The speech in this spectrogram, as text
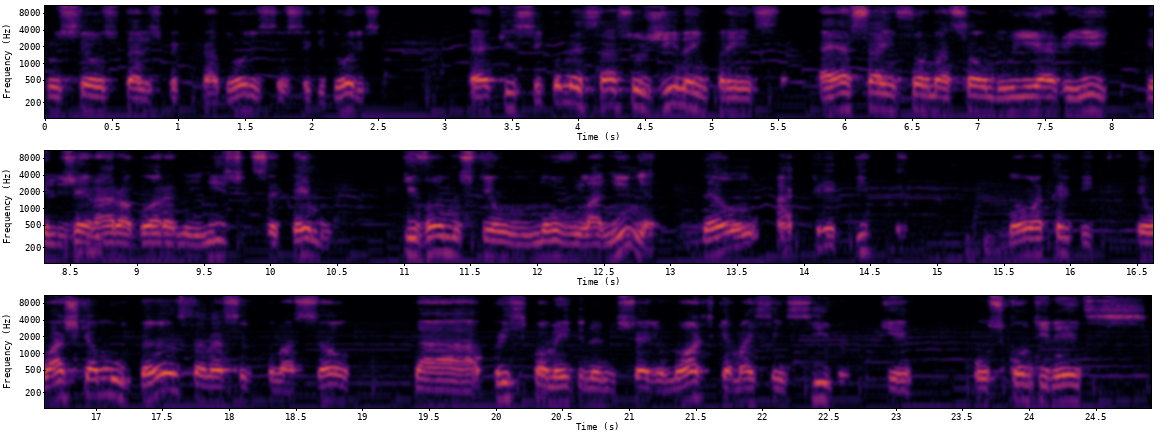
para os seus telespectadores, seus seguidores, é que se começar a surgir na imprensa essa informação do IRI eles geraram agora no início de setembro, que vamos ter um novo Laninha, não acredita, não acredita. Eu acho que a mudança na circulação, da, principalmente no hemisfério norte, que é mais sensível, porque os continentes,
